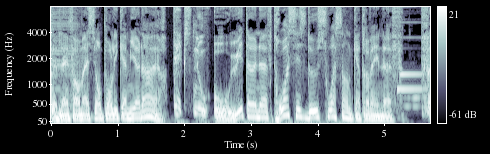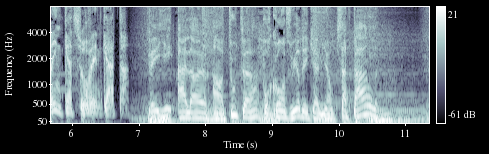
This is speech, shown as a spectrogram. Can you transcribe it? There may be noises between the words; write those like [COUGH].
T'as de l'information pour les camionneurs? Texte-nous au 819-362-6089. 24 sur 24. Payer à l'heure en tout temps pour conduire des camions. Ça te parle?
